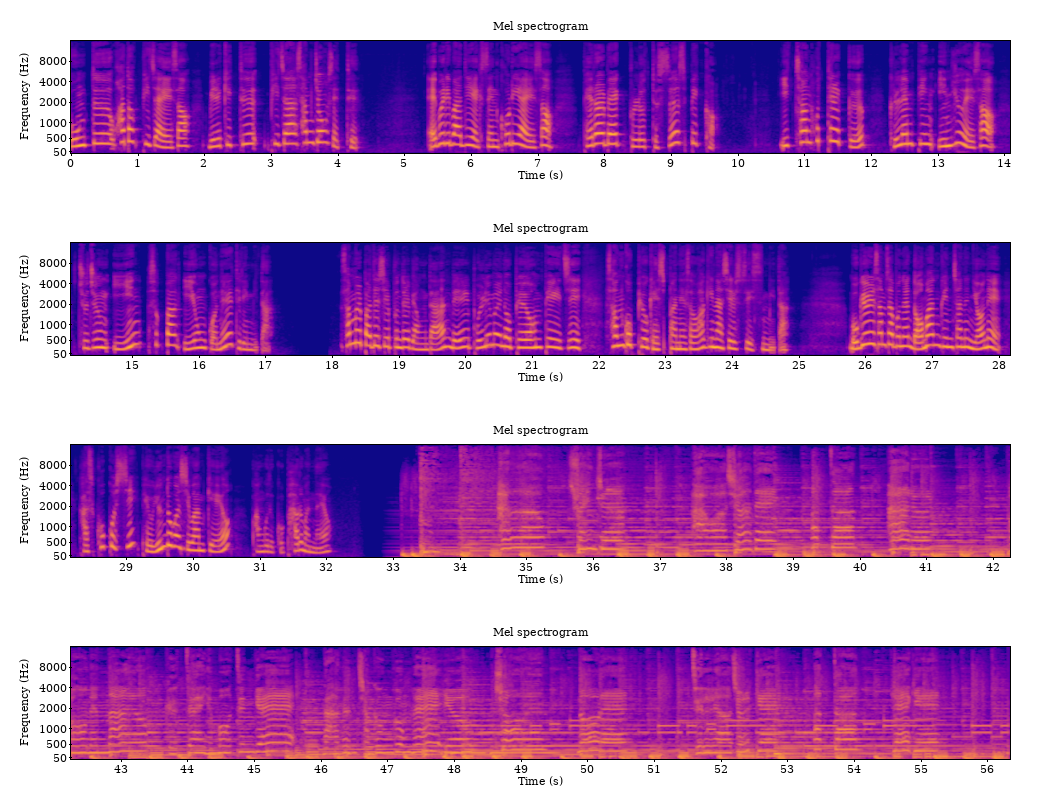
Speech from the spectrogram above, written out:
몽뜨 화덕피자에서 밀키트 피자 3종 세트, 에브리바디 엑센 코리아에서 배럴백 블루투스 스피커, 2000 호텔급 글램핑 인휴에서 주중 2인 숙박 이용권을 드립니다. 선물 받으실 분들 명단 매일 볼륨을 높여요 홈페이지 선고표 게시판에서 확인하실 수 있습니다. 목요일 3, 4분은 너만 괜찮은 연애 가수 코코 씨, 배우 윤도건 씨와 함께해요. 광고 듣고 바로 만나요. Hello, stranger. How was your day? 어떤 하루를 보냈나요? 그때의 모든 게 나는 참 궁금해요. 좋은 노래 들려줄게. 어떤 얘기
